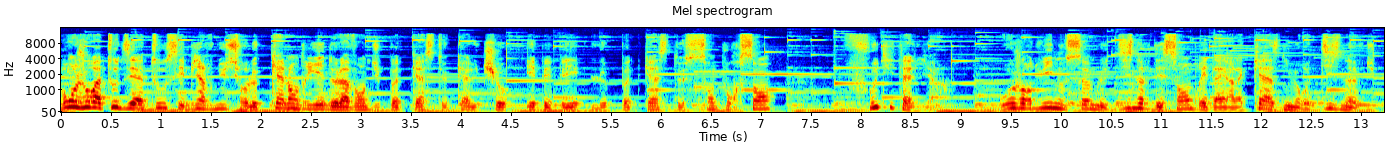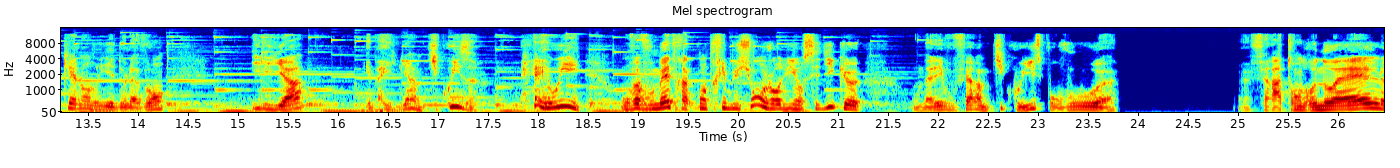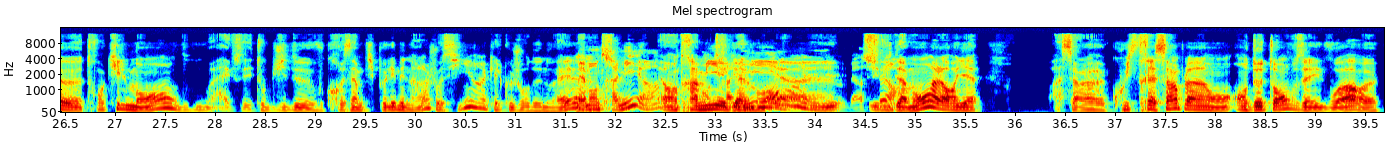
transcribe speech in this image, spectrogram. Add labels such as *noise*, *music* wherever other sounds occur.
Bonjour à toutes et à tous et bienvenue sur le calendrier de l'avant du podcast Calcio EPP, le podcast 100% foot italien. Aujourd'hui, nous sommes le 19 décembre et derrière la case numéro 19 du calendrier de l'avant, il y a eh ben, il y a un petit quiz. *laughs* Eh oui, on va vous mettre à contribution aujourd'hui. On s'est dit que on allait vous faire un petit quiz pour vous euh, faire attendre Noël euh, tranquillement. Vous, ouais, vous êtes obligé de vous creuser un petit peu les ménages aussi, hein, quelques jours de Noël. Même entre amis. Hein. Entre amis Entre également, amis, euh, et- évidemment. Alors, il y a... ah, c'est un quiz très simple, hein, en, en deux temps, vous allez le voir. euh,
